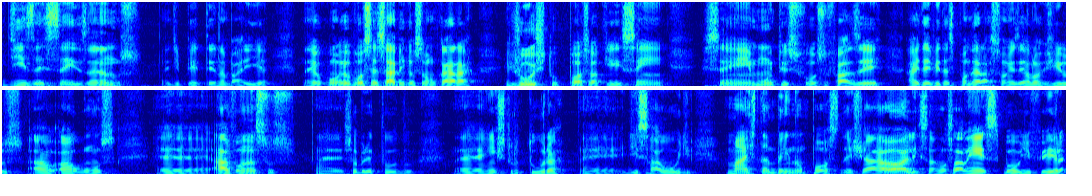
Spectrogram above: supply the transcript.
16 anos né, de PT na Bahia. Né, eu, eu, você sabe que eu sou um cara justo, posso aqui, sem, sem muito esforço, fazer as devidas ponderações e elogios a, a alguns é, avanços, né, sobretudo é, em estrutura é, de saúde, mas também não posso deixar, olha, São Gonçalense, povo de feira,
